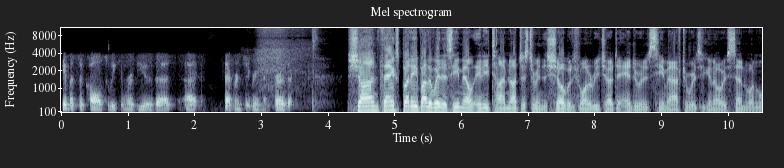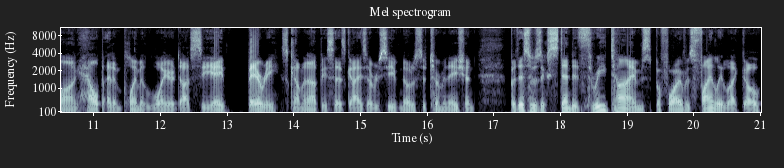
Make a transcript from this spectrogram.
give us a call so we can review the uh, severance agreement further. Sean, thanks, buddy. By the way, this email anytime, not just during the show, but if you want to reach out to Andrew and his team afterwards, you can always send one long help at employmentlawyer.ca. Barry is coming up. He says, Guys, I received notice of termination, but this was extended three times before I was finally let go.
